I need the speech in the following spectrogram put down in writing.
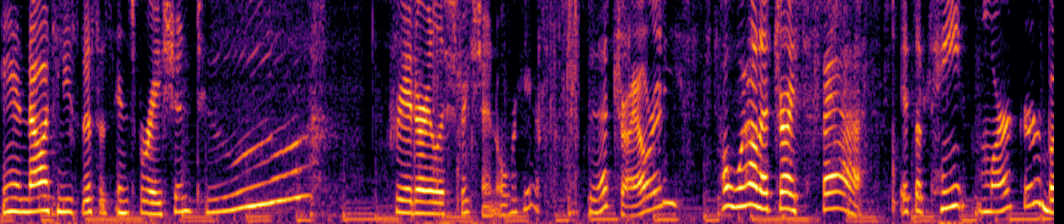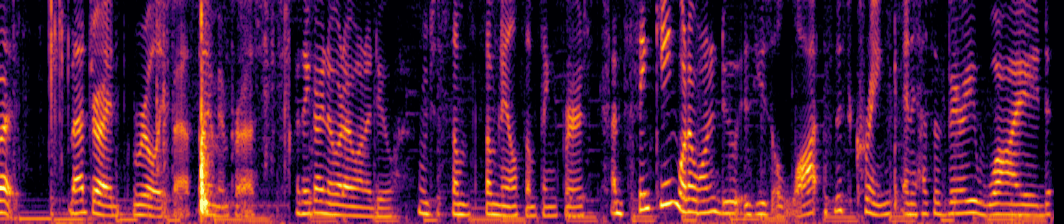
And now I can use this as inspiration to create our illustration over here. Did that dry already? Oh wow, that dries fast. It's a paint marker, but that dried really fast. I'm impressed. I think I know what I want to do. I'll just some thumbnail something first. I'm thinking what I want to do is use a lot of this Krink and it has a very wide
